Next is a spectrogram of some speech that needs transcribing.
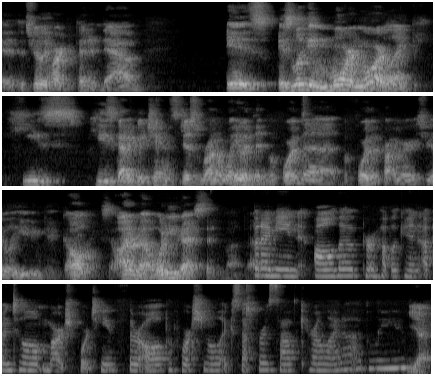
it's really hard to pin him down, is is looking more and more like he's he's got a good chance to just run away with it before the before the primaries really even get going. So I don't know. What do you guys think about that? But I mean, all the Republican up until March 14th, they're all proportional except for South Carolina, I believe. yeah,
